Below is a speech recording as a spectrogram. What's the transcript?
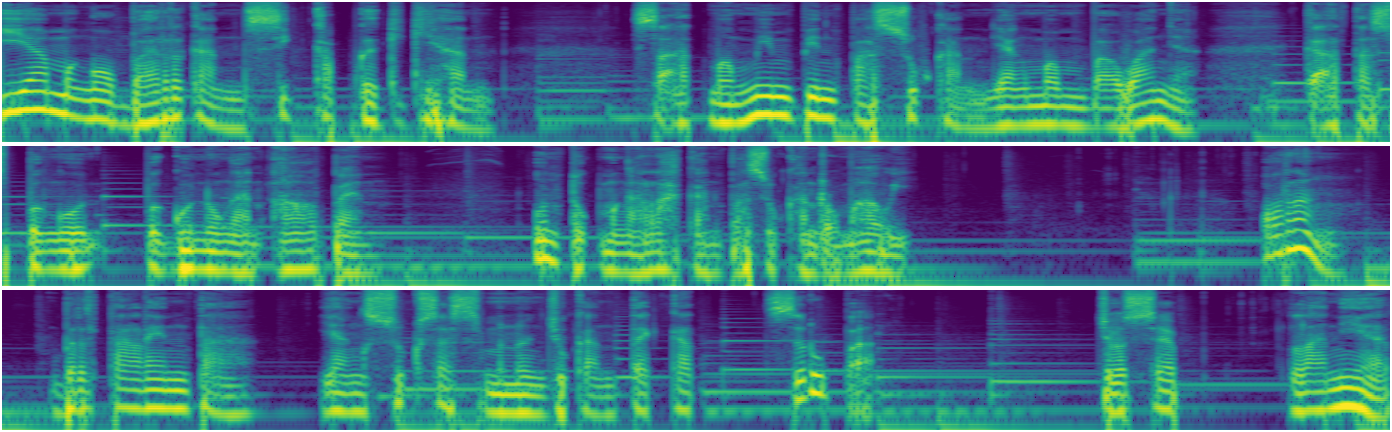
Ia mengobarkan sikap kegigihan saat memimpin pasukan yang membawanya ke atas pegunungan Alpen untuk mengalahkan pasukan Romawi. Orang bertalenta yang sukses menunjukkan tekad serupa. Joseph Lanier,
